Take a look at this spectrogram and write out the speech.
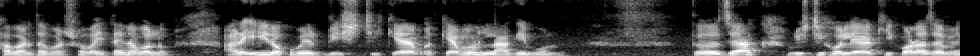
খাবার দাবার সবাই, তাই না বলো? আর এই রকমের বৃষ্টি কেমন লাগে বলো? তো যাক, বৃষ্টি হলে আর কি করা যাবে?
